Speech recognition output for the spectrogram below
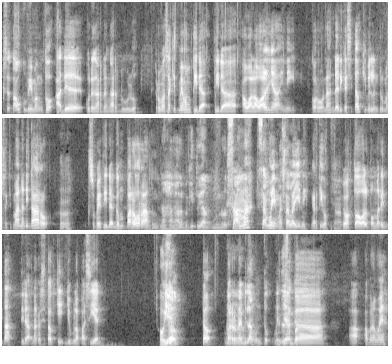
Setauku memang tuh ada ku dengar dengar dulu rumah sakit memang tidak tidak awal awalnya ini corona. Ndak dikasih tahu ki bilang di rumah sakit mana ditaruh. Heeh. supaya tidak gempar orang. Nah hal-hal begitu yang menurut sama sama yang masalah ini. Ngerti kok? Ya, waktu awal pemerintah tidak nak kasih tahu ki jumlah pasien. Oh iya. Tahu baru nak bilang untuk menjaga a- apa namanya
